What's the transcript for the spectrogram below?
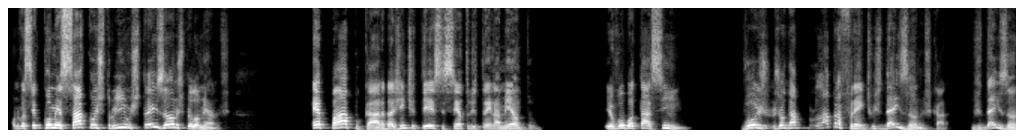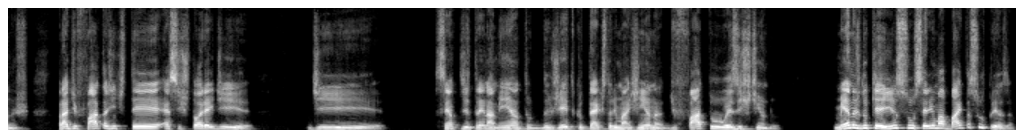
quando você começar a construir, uns três anos pelo menos. É papo, cara, da gente ter esse centro de treinamento. Eu vou botar assim, vou jogar lá para frente, uns 10 anos, cara. Uns 10 anos para de fato a gente ter essa história aí de, de centro de treinamento, do jeito que o Textor imagina, de fato existindo. Menos do que isso seria uma baita surpresa.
